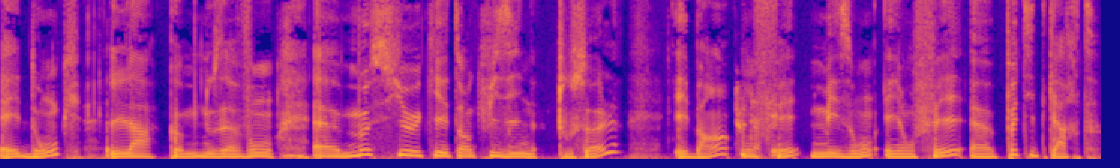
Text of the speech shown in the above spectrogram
Et donc, là, comme nous avons euh, monsieur qui est en cuisine tout seul, eh ben, on fait maison et on fait euh, petite carte.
